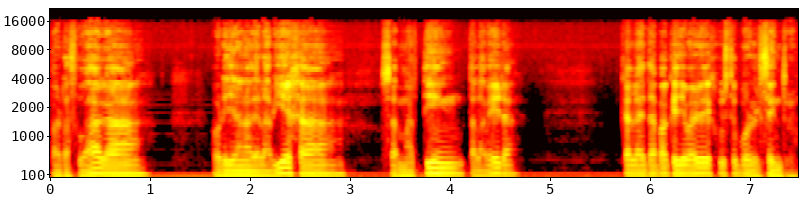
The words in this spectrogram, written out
para Zuaga, Orellana de la Vieja, San Martín, Talavera, que es la etapa que llevaré justo por el centro,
